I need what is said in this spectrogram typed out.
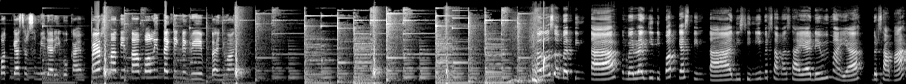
Podcast resmi dari UKM Persma Tinta Politeknik Negeri Banyuwangi. Halo sobat Tinta, kembali lagi di podcast Tinta. Di sini bersama saya Dewi Maya. Bersama?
